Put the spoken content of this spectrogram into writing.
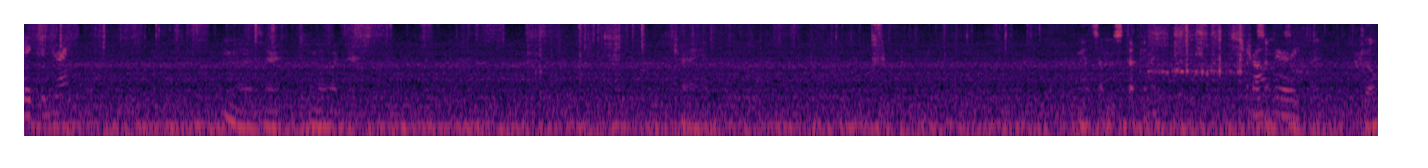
Take a drink. No, that's all right. I'm gonna look. Try it. Got something stuck in it. Strawberry. some- Joe.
